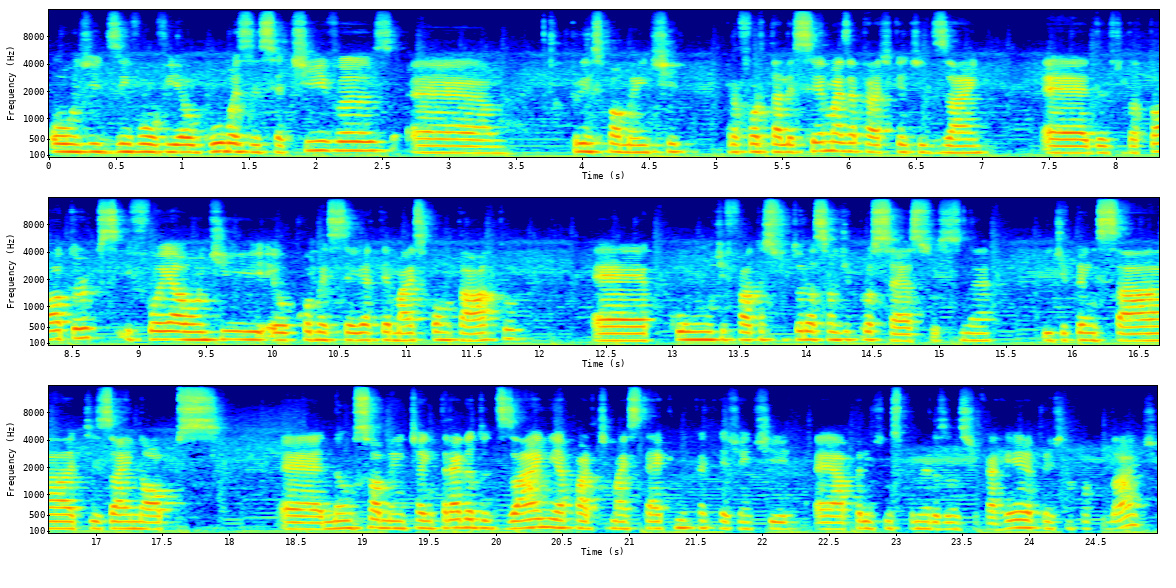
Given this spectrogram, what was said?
onde desenvolvi algumas iniciativas, é, principalmente para fortalecer mais a prática de design é, dentro da TOTWORKS, e foi aonde eu comecei a ter mais contato é, com, de fato, a estruturação de processos, né? E de pensar design ops, é, não somente a entrega do design e a parte mais técnica que a gente é, aprende nos primeiros anos de carreira, aprende na faculdade,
